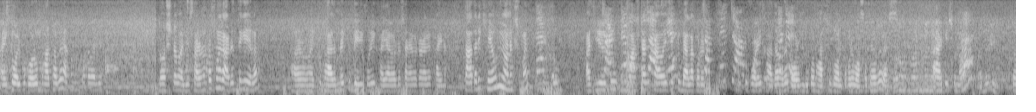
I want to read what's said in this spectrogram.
আর একটু অল্প গরম ভাত হবে। এখন কটা বাজে? দশটা বাজে। সাড়ে নটার সময় গার্ডেন থেকে এলাম। আর একটু ভাত আমরা একটু দেরি করেই খাই। এগারোটা, সাড়ে এগারোটার আগে খাই না। তাড়াতাড়ি খেয়েও নি অনেক সময়। কিন্তু আজ যেহেতু মাছ টাছ খাওয়া হয়েছে, একটু বেলা করে না। একটু পরেই খাওয়া দাওয়া হবে, গরম দুটো ভাত শুধু অল্প করে বসাতে হবে, ব্যাস। আর কিছু না। তো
